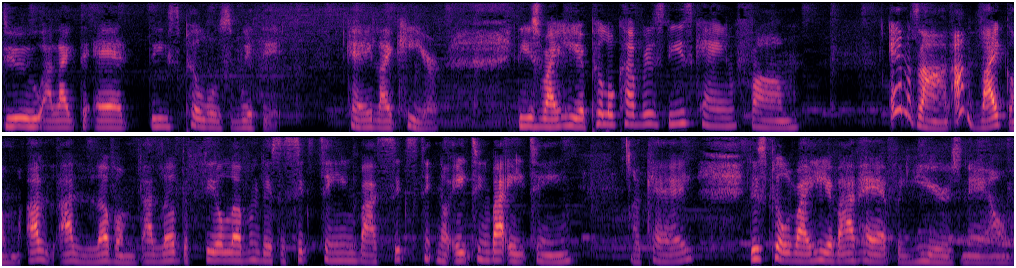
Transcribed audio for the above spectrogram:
do, I like to add these pillows with it, okay? Like here. These right here, pillow covers, these came from Amazon. I like them. I, I love them. I love the feel of them. There's a 16 by 16, no, 18 by 18. Okay. This pillow right here I've had for years now.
